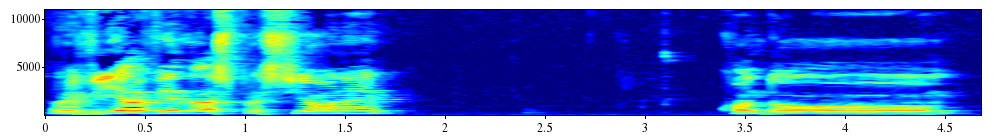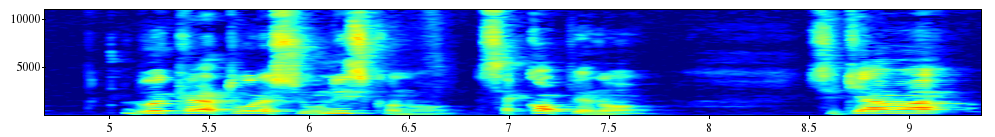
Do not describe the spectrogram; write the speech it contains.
Revia viene dall'espressione quando due creature si uniscono, si accoppiano, si chiama,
